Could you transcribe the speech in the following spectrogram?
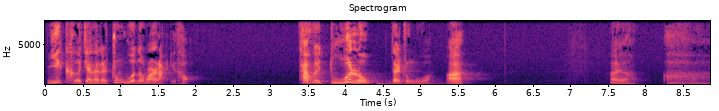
你可见他在中国能玩哪一套？他会多搂在中国啊？哎呀啊！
